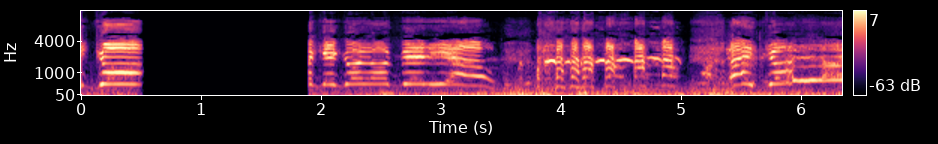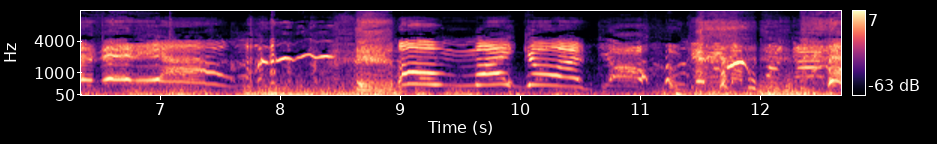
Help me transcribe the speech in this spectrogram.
my god! I can got it on video! I got it on video! oh my god! Yo, get me the fuck out of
